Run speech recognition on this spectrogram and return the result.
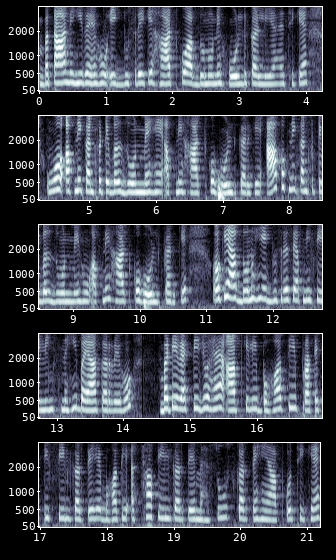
बता नहीं रहे हो एक दूसरे के हार्ट को आप दोनों ने होल्ड कर लिया है ठीक है? वो अपने कंफर्टेबल जोन में है अपने हाथ को होल्ड करके। आप अपने कंफर्टेबल जोन में हो अपने हार्ट को होल्ड करके। ओके okay, आप दोनों ही एक दूसरे से अपनी फीलिंग्स नहीं बया कर रहे हो। बट ये व्यक्ति जो है, आपके लिए बहुत ही प्रोटेक्टिव फील करते हैं, बहुत ही अच्छा फील करते हैं, महसूस करते हैं आपको, ठीक है?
